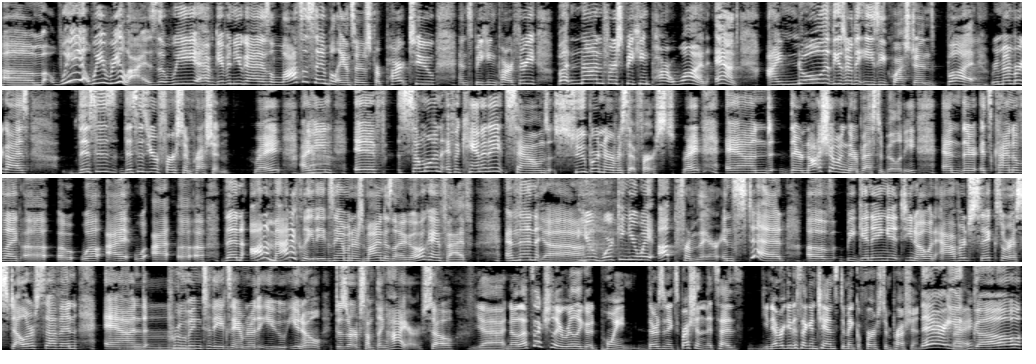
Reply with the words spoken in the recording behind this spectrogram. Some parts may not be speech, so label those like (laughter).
um, we, we realize that we have given you guys lots of sample answers for part two and speaking part three, but none for speaking part one. And I know that these are the easy questions, but remember guys, this is, this is your first impression. Right? I mean, if someone, if a candidate sounds super nervous at first, right? And they're not showing their best ability and they're, it's kind of like, uh, oh, well, I, well, I, uh, uh, then automatically the examiner's mind is like, okay, five. And then Yeah. you're working your way up from there instead of beginning at, you know, an average six or a stellar seven and proving to the examiner that you, you know, deserve something higher. So, Yeah. No, that's actually a really good point. There's an expression that says you never get a second chance to make a first impression. There you Right? go.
